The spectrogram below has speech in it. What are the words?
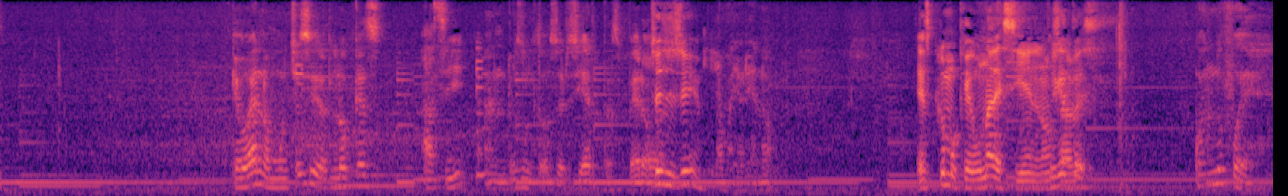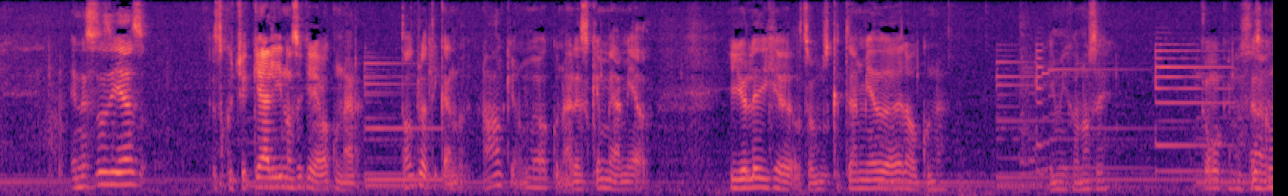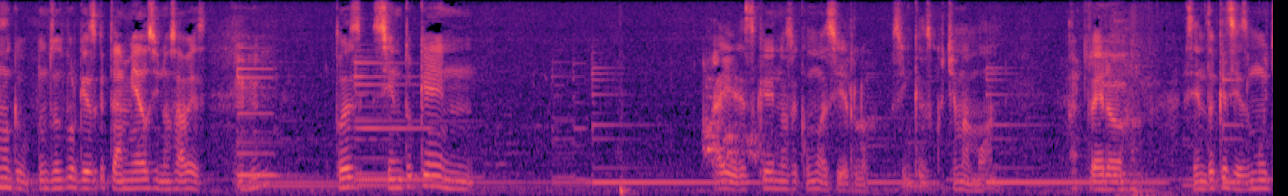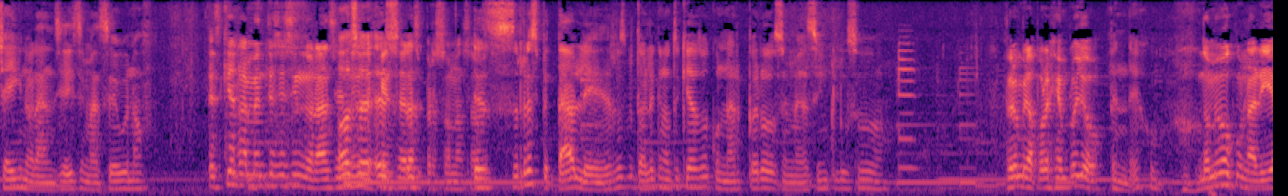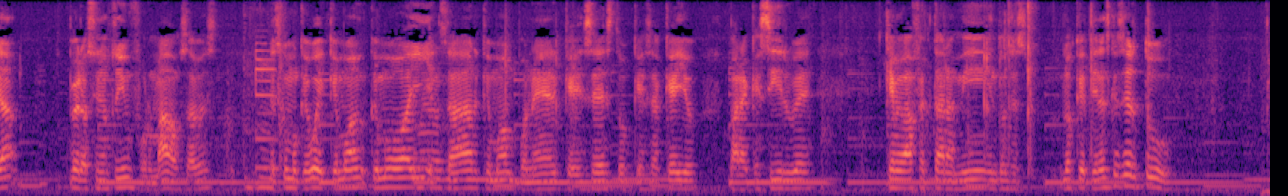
Que bueno, muchas ideas locas así han resultado ser ciertas, pero Sí, sí, sí. la mayoría no. Es como que una de 100, ¿no? Fíjate. ¿Sabes? ¿Cuándo fue? En estos días escuché que alguien no se quería vacunar. Estamos platicando. No, que no me voy a vacunar, es que me da miedo. Y yo le dije, o sea, ¿qué te da miedo de la vacuna? Y me dijo, no sé. Como que no sé. Es como que, entonces, ¿por qué es que te da miedo si no sabes? Ujú. Pues siento que. en- Ay, es que no sé cómo decirlo, sin que escuche mamón. Aquí. Pero siento que sí es mucha ignorancia y se me hace una. Es que realmente sí es ignorancia, O sea, es- de las personas, ¿sabes? Es respetable, es respetable que no te quieras vacunar, pero se me hace incluso Pero mira, por ejemplo, yo pendejo. no me vacunaría pero si no estoy informado, ¿sabes? Es como que, güey, ¿qué, me voy a- qué me voy a inyectar? ¿Qué me voy a poner? ¿Qué es esto? ¿Qué es aquello? ¿Para qué sirve? ¿Qué me va a afectar a mí? Entonces, lo que tienes que hacer tú,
